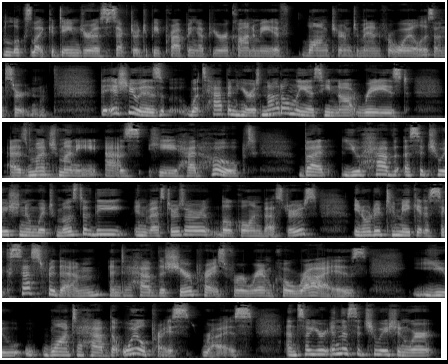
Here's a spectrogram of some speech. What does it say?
looks like a dangerous sector to be propping up your economy if long-term demand for oil is uncertain. The issue is what's happened here is not only has he not raised as much money as he had hoped, but you have a situation in which most of the investors are local investors. In order to make it a success for them and to have the share price for Aramco rise, you want to have the oil price rise. And so you're in the situation where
